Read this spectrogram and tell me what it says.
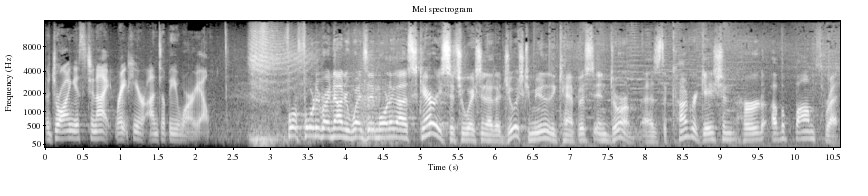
The drawing is tonight, right here on WRAL. 440 right now on your Wednesday morning. A scary situation at a Jewish community campus in Durham as the congregation heard of a bomb threat.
